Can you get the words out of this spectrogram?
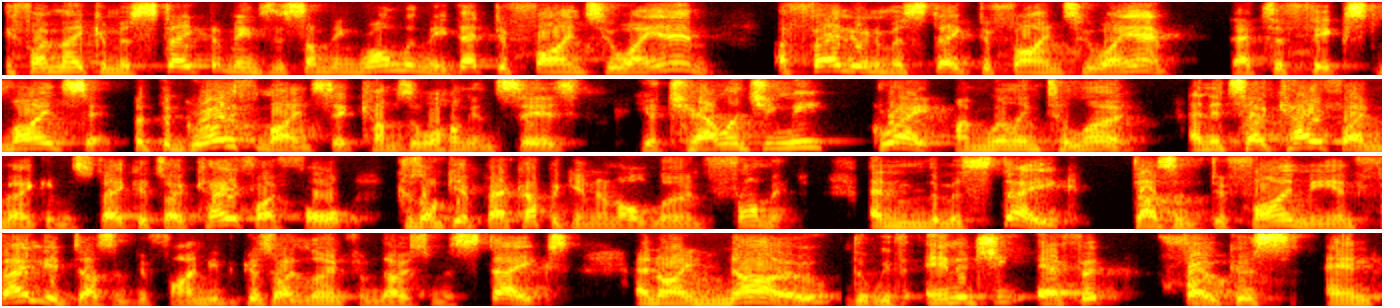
if I make a mistake, that means there's something wrong with me. That defines who I am. A failure and a mistake defines who I am. That's a fixed mindset. But the growth mindset comes along and says, You're challenging me? Great. I'm willing to learn. And it's okay if I make a mistake. It's okay if I fall because I'll get back up again and I'll learn from it. And the mistake doesn't define me and failure doesn't define me because I learn from those mistakes. And I know that with energy, effort, focus, and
